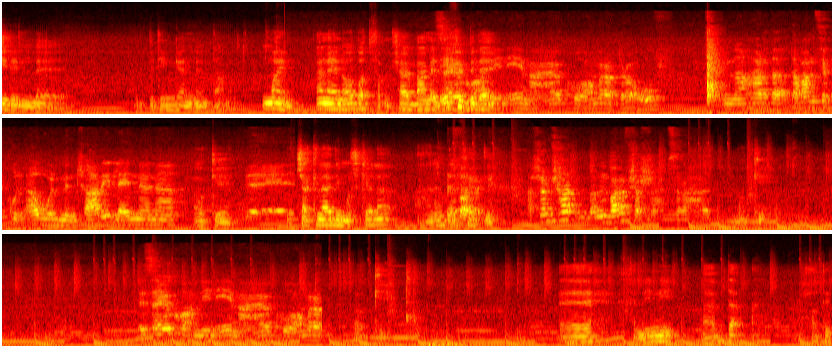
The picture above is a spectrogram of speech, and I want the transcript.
تشيل ال- البتنجان اللي انت عملته. المهم أنا هنا أهو مش عارف بعمل إيه في ازيكم البداية. عاملين إيه معاكم عمر عبد الرؤوف. النهارده طبعا سيبكم الأول من شعري لأن أنا okay. شكلها دي مشكلة. هنبدأ فيها. كتير عشان مش عارف ما بعرفش أشرح بصراحة. okay. إزيكم؟ عاملين إيه معاكم عمر okay. آه خليني أبدأ. حاطط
